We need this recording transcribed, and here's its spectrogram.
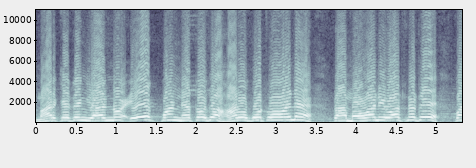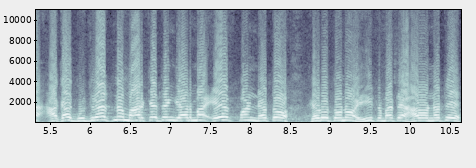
માર્કેટિંગ યાર્ડનો એક પણ નેતો જો હારો ગોઠવો હોય ને, તો આ મવાની વાત નથી. પણ આખા ગુજરાતના માર્કેટિંગ યાર્ડમાં એક પણ નેતો ખેડૂતોનો હિત માટે હારો નથી.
